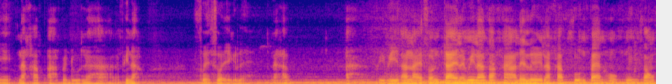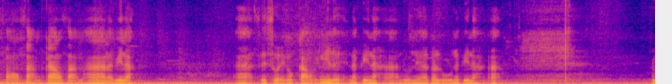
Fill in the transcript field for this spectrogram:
นี้นะครับ อะไปดูเนื้อหานะพี่นะ สวยๆกันเลยนะครับอะพี่ๆท่านไหนสนใจนะพี่นะทักหาได้เลยนะครับ 0861223935 นะพี่นะ อ่า สวยๆเก่าๆอย่างนี้เลยนะพี่นะ อ่า ดูเนื้อก็รู้นะพี่นะ อ่า ดู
